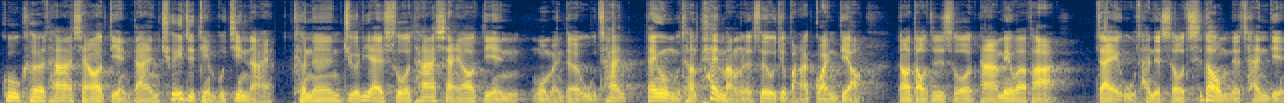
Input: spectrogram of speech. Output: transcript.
顾客他想要点单却一直点不进来？可能举个例来说，他想要点我们的午餐，但因为我们午餐太忙了，所以我就把它关掉，然后导致说他没有办法在午餐的时候吃到我们的餐点。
